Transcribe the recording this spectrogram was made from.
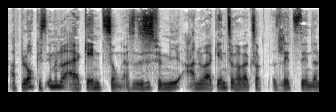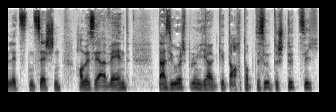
Ein Blog ist immer nur eine Ergänzung. Also das ist für mich auch nur eine Ergänzung, habe ich gesagt, das letzte in der letzten Session habe ich es ja erwähnt, dass ich ursprünglich ja gedacht habe, das unterstütze ich,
